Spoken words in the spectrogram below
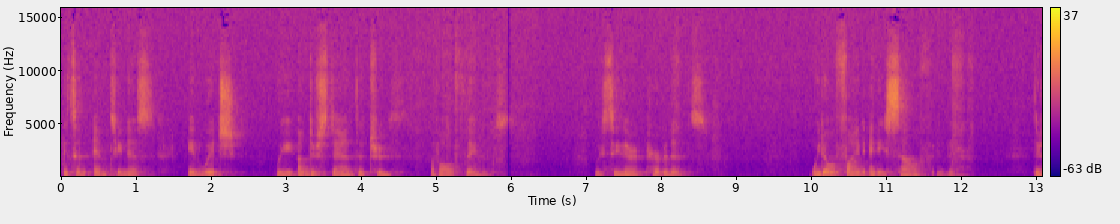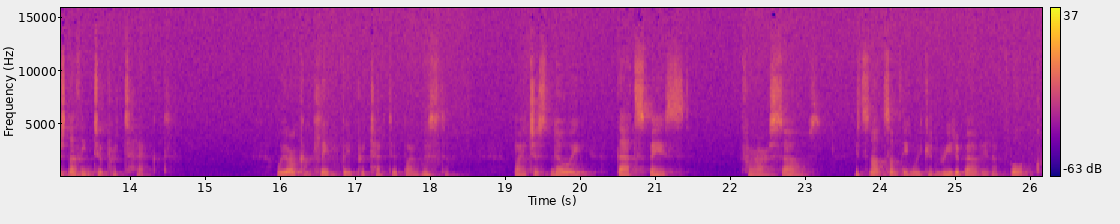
It's an emptiness in which we understand the truth of all things. We see their impermanence. We don't find any self in there. There's nothing to protect. We are completely protected by wisdom, by just knowing that space for ourselves. It's not something we can read about in a book.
